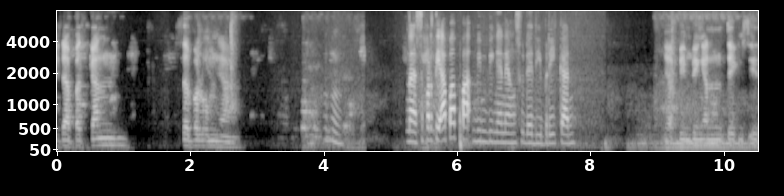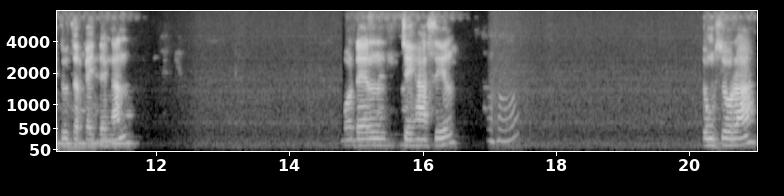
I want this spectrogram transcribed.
didapatkan sebelumnya. Hmm. Nah, seperti apa Pak bimbingan yang sudah diberikan? Ya, bimbingan teknis itu terkait dengan model C hasil, uh-huh. tungsura,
